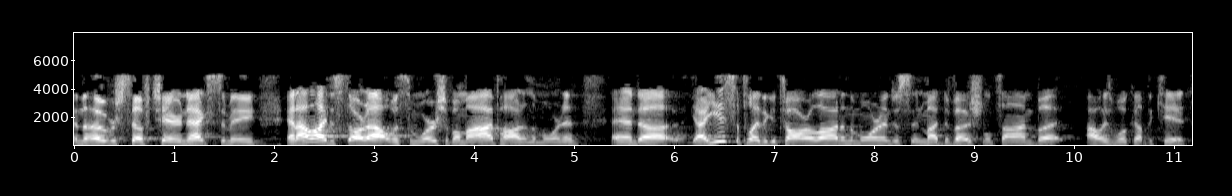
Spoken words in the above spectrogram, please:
in the overstuffed chair next to me. And I like to start out with some worship on my iPod in the morning. And uh, I used to play the guitar a lot in the morning, just in my devotional time. But I always woke up the kids.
